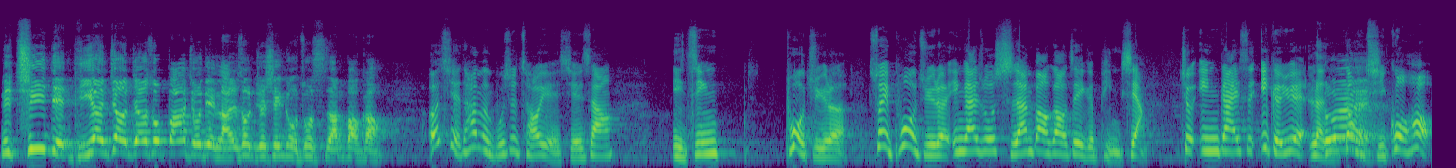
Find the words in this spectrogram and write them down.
你七点提案，叫人家说八九点来的时候，你就先给我做实案报告。而且他们不是朝野协商已经破局了，所以破局了，应该说实案报告这个品相就应该是一个月冷冻期过后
